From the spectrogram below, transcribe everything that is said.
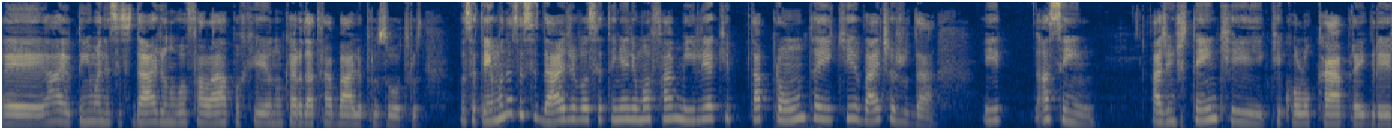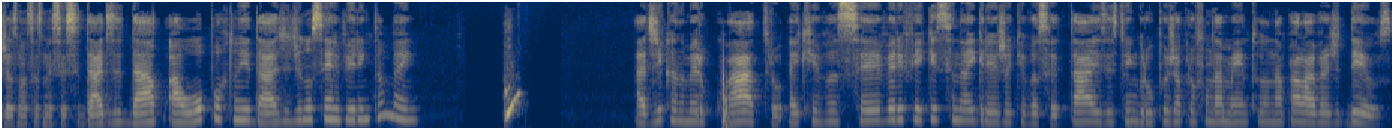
é, ah, eu tenho uma necessidade, eu não vou falar porque eu não quero dar trabalho para os outros. Você tem uma necessidade, você tem ali uma família que está pronta e que vai te ajudar. E, assim, a gente tem que, que colocar para a igreja as nossas necessidades e dar a oportunidade de nos servirem também. A dica número 4 é que você verifique se na igreja que você está existem grupos de aprofundamento na palavra de Deus,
